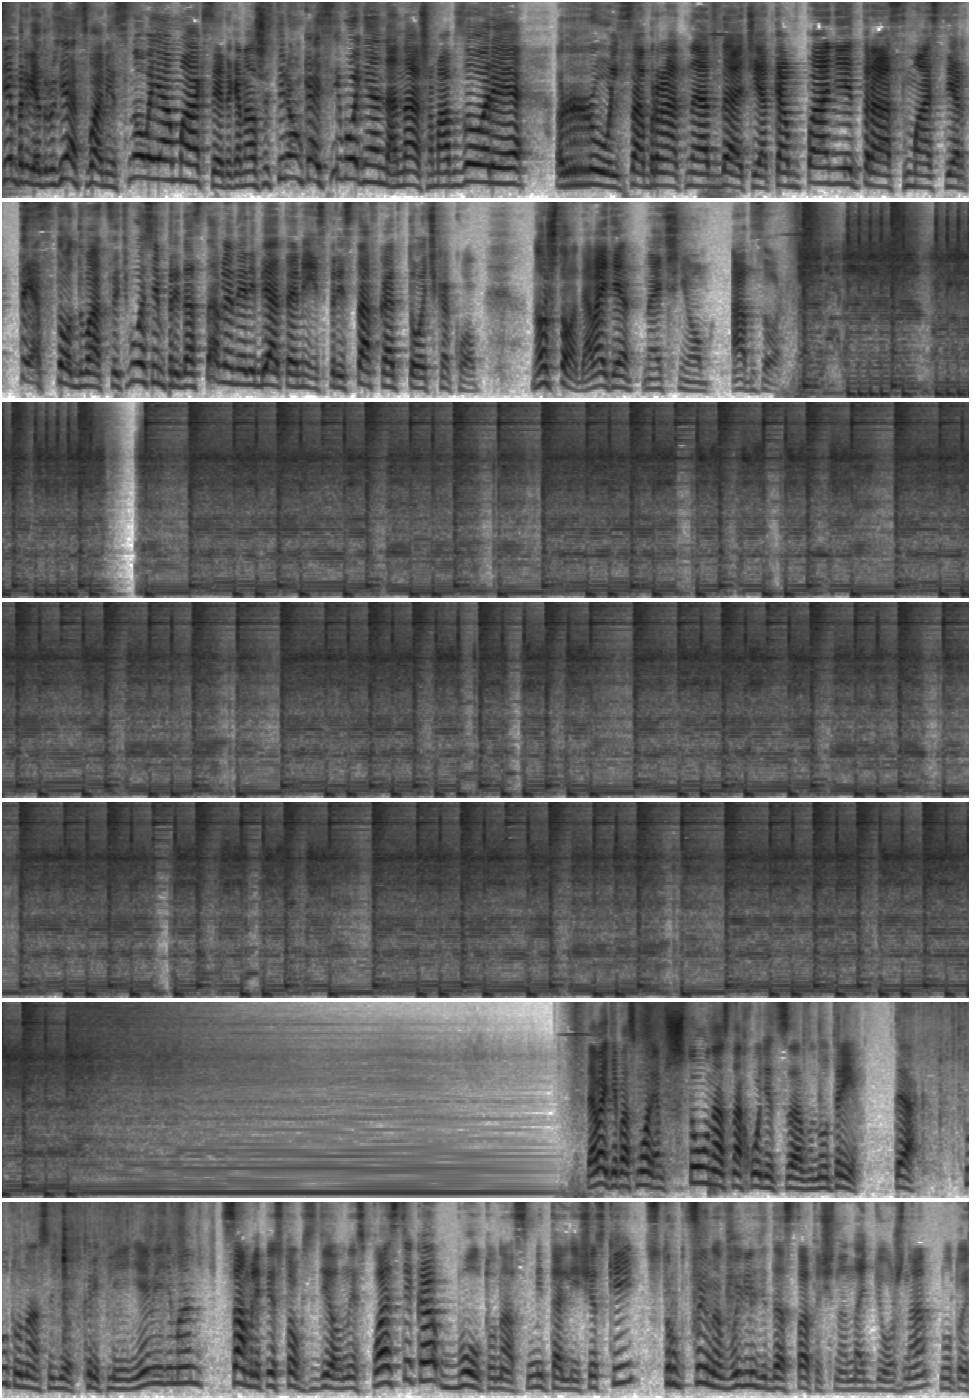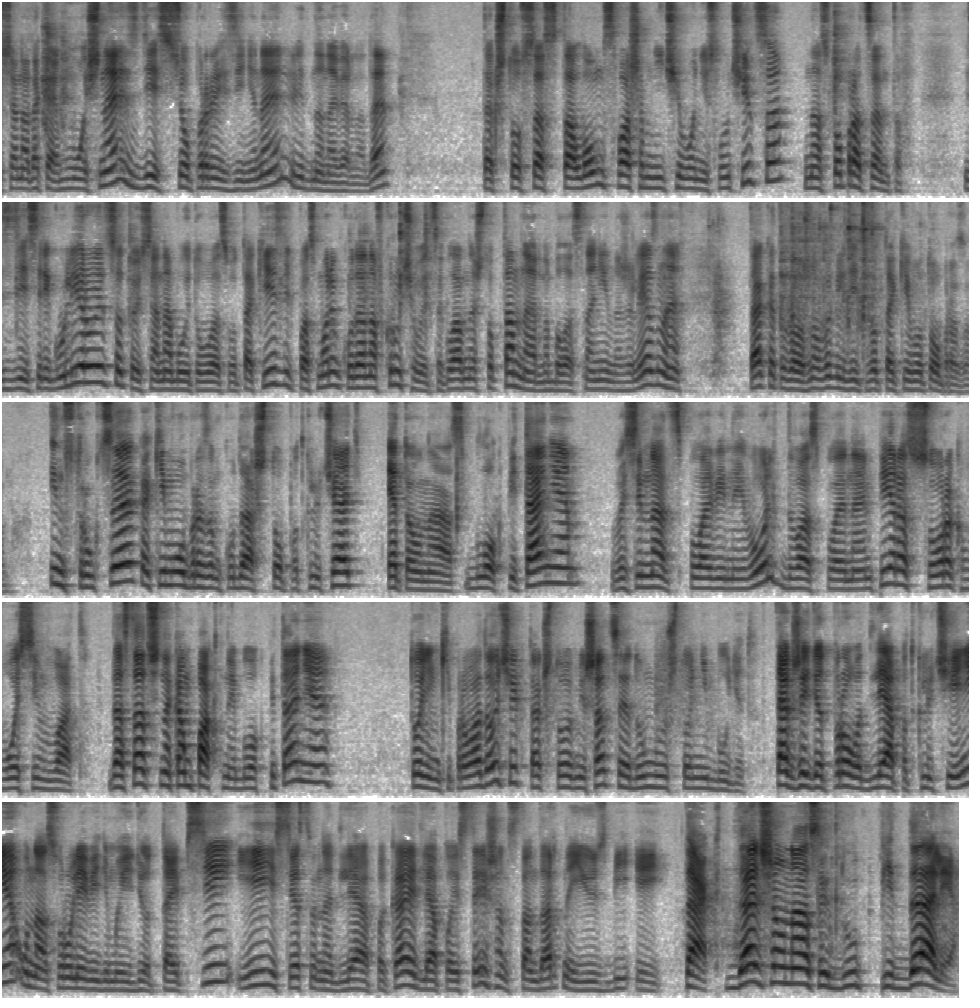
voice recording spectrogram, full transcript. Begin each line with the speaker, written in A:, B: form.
A: Всем привет, друзья! С вами снова я, Макс, и это канал Шестеренка. Сегодня на нашем обзоре руль с обратной отдачей от компании Trustmaster T128, предоставленный ребятами из приставка.com. Ну что, давайте начнем обзор. Обзор. Давайте посмотрим, что у нас находится внутри. Так, тут у нас идет крепление, видимо. Сам лепесток сделан из пластика, болт у нас металлический. Струбцина выглядит достаточно надежно, ну то есть она такая мощная. Здесь все прорезиненное, видно, наверное, да? Так что со столом с вашим ничего не случится на 100% здесь регулируется, то есть она будет у вас вот так ездить. Посмотрим, куда она вкручивается. Главное, чтобы там, наверное, была станина железная. Так это должно выглядеть вот таким вот образом. Инструкция, каким образом, куда, что подключать. Это у нас блок питания. 18,5 вольт, 2,5 ампера, 48 ватт. Достаточно компактный блок питания, тоненький проводочек, так что мешаться, я думаю, что не будет. Также идет провод для подключения. У нас в руле, видимо, идет Type-C. И, естественно, для ПК и для PlayStation стандартный USB-A. Так, дальше у нас идут педали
